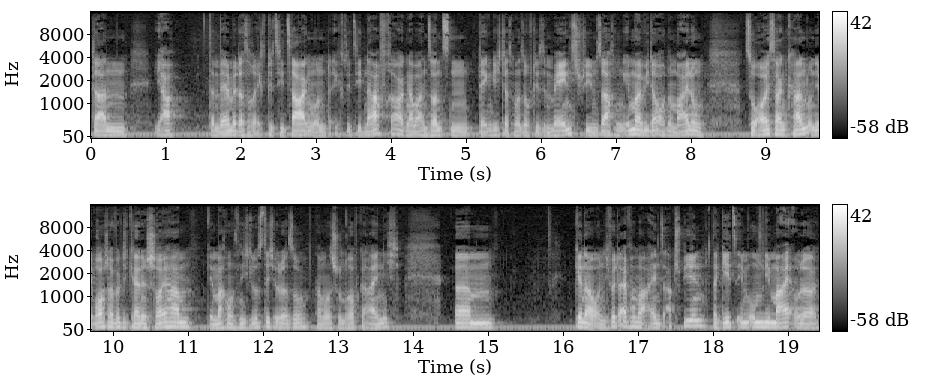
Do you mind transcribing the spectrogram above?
dann ja, dann werden wir das auch explizit sagen und explizit nachfragen. Aber ansonsten denke ich, dass man so auf diese Mainstream-Sachen immer wieder auch eine Meinung so äußern kann. Und ihr braucht da wirklich keine Scheu haben. Wir machen uns nicht lustig oder so. Haben wir uns schon drauf geeinigt. Ähm, genau, und ich würde einfach mal eins abspielen. Da geht es eben um die Meinung, oder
